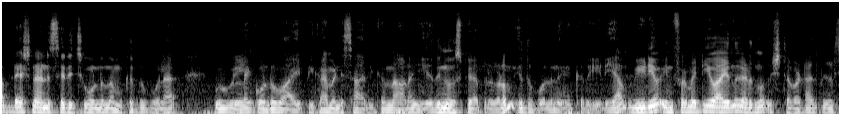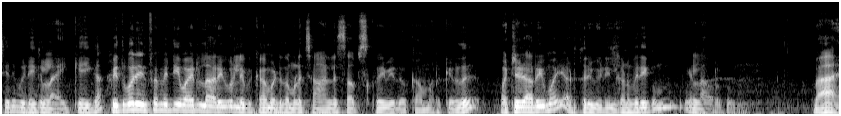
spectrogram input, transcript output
അപ്ഡേഷൻ അനുസരിച്ചുകൊണ്ട് നമുക്ക് ഇതുപോലെ ഗൂഗിളിലേക്ക് കൊണ്ട് വായിപ്പിക്കാൻ വേണ്ടി സാധിക്കുന്നതാണ് ഏത് ന്യൂസ് പേപ്പറുകളും ഇതുപോലെ നിങ്ങൾക്ക് റീഡ് ചെയ്യാം. വീഡിയോ ഇൻഫർമേറ്റീവ് ആയെന്ന് കരുതുന്നു. ഇഷ്ടപ്പെട്ടാൽ തീർച്ചയായും വീഡിയോക്ക് ലൈക്ക് ചെയ്യുക. ഇതുപോലെ ഇൻഫർമേറ്റീവ് ആയിട്ടുള്ള അറിവുകൾ ലഭിക്കാൻ വേണ്ടി നമ്മുടെ ചാനൽ സബ്സ്ക്രൈബ് ചെയ്ത് വെക്കാൻ മറക്കരുത്. മറ്റൊരു അറിവുമായി അടുത്തൊരു വീഡിയോയിൽ കാണുമ്പോഴേക്കും എല്ലാവർക്കും ബൈ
